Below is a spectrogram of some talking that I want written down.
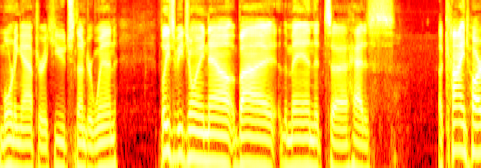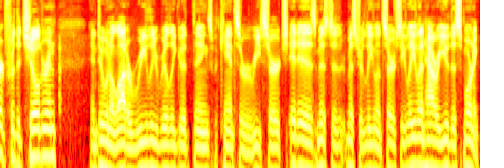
morning after a huge Thunder win. Pleased to be joined now by the man that uh, has a kind heart for the children and doing a lot of really, really good things with cancer research. It is Mr. Mr. Leland Cersei. Leland, how are you this morning?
